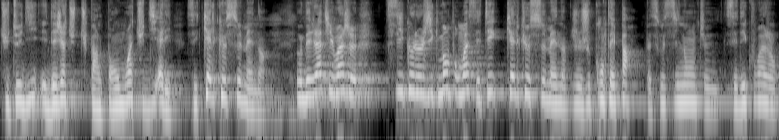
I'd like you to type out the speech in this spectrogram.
tu te dis, et déjà tu, tu parles pas en mois, tu te dis, allez, c'est quelques semaines. Donc déjà, tu vois, je psychologiquement pour moi, c'était quelques semaines. Je, je comptais pas parce que sinon, c'est décourageant.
